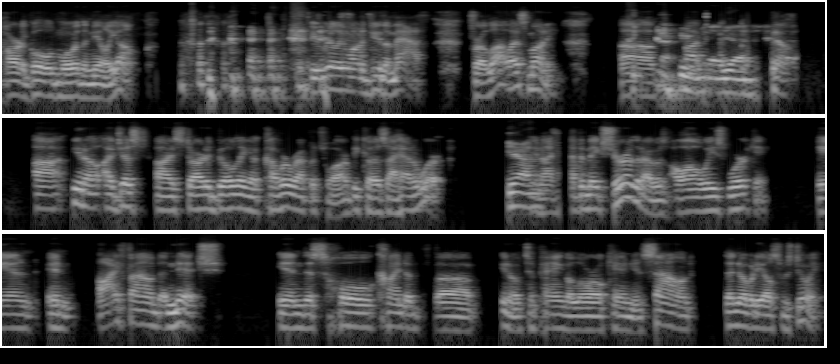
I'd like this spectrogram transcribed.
"Heart of Gold" more than Neil Young. if you really want to do the math, for a lot less money. Uh, yeah, yeah. You know, uh, you know, I just I started building a cover repertoire because I had to work. Yeah. And I had to make sure that I was always working. And and I found a niche in this whole kind of uh, you know Topanga Laurel Canyon sound that nobody else was doing.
